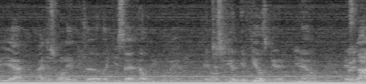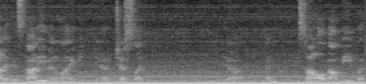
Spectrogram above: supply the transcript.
but yeah, I just wanted to, like you said, help man. It just feel it feels good, you know. It's Right. not it's not even like you know just like you know, and it's not all about me, but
